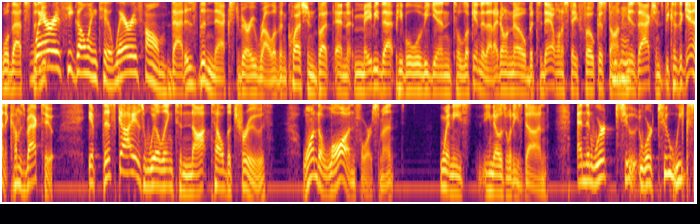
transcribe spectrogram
Well that's the Where is he going to? Where is home? that is the next very relevant question but and maybe that people will begin to look into that i don't know but today i want to stay focused on mm-hmm. his actions because again it comes back to if this guy is willing to not tell the truth one to law enforcement when he's he knows what he's done and then we're two we're two weeks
